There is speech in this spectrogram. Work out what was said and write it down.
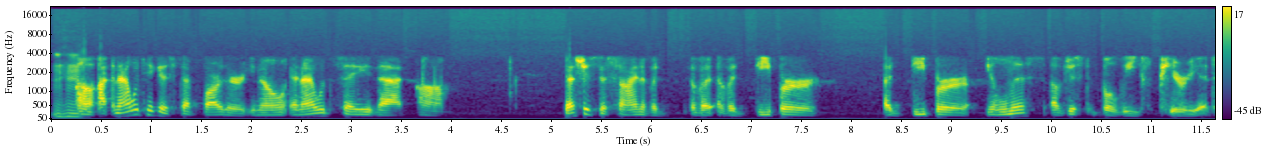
Mm-hmm. Uh, and I would take it a step farther, you know, and I would say that um, that's just a sign of a of a of a deeper a deeper illness of just belief. Period.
